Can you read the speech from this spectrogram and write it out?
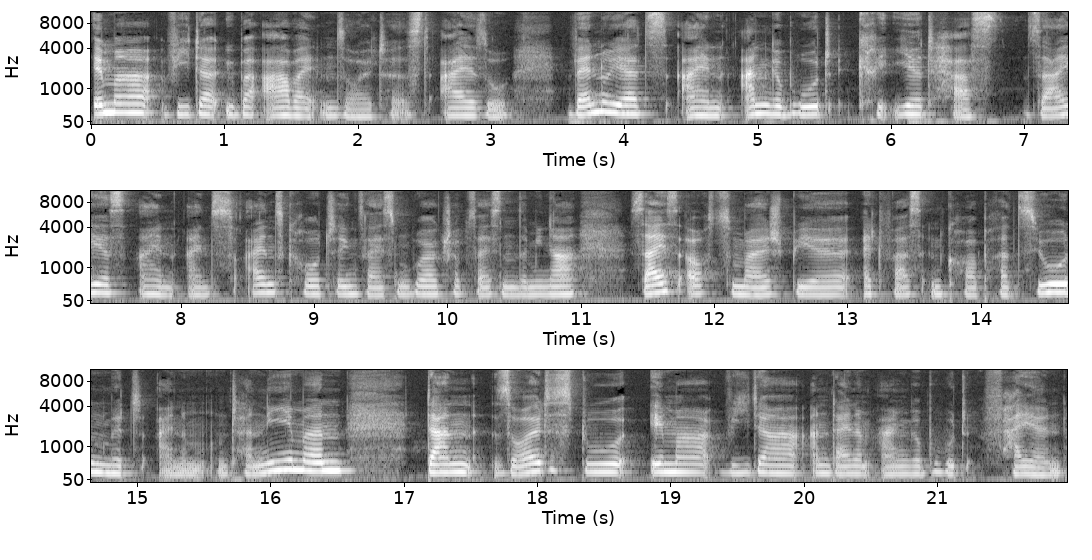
immer wieder überarbeiten solltest. Also, wenn du jetzt ein Angebot kreiert hast, sei es ein 1 zu 1 Coaching, sei es ein Workshop, sei es ein Seminar, sei es auch zum Beispiel etwas in Kooperation mit einem Unternehmen, dann solltest du immer wieder an deinem Angebot feilen.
